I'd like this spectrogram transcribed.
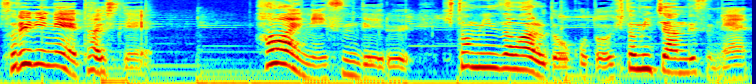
それにね対してハワイに住んでいるひとみんザワールドことひとみちゃんですね。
